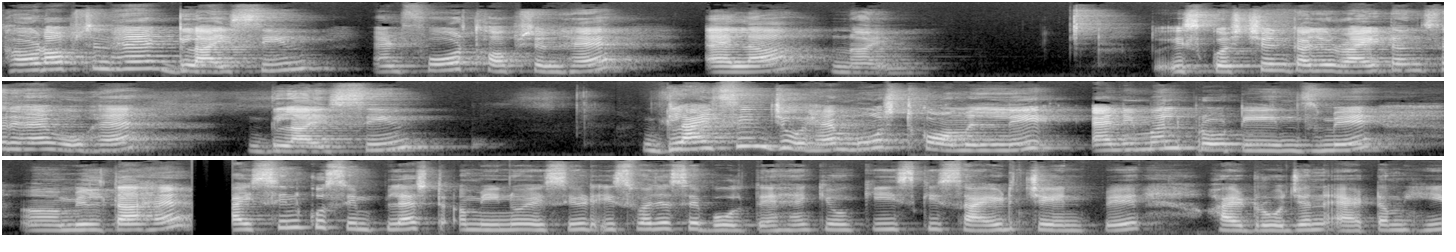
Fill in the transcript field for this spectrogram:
थर्ड ऑप्शन है ग्लाइसिन एंड फोर्थ ऑप्शन है एलानाइन तो इस क्वेश्चन का जो राइट right आंसर है, वो है ग्लाइसिन। ग्लाइसिन जो है मोस्ट कॉमनली एनिमल प्रोटीन्स में आ, मिलता है। ग्लाइसिन को सिंपलेस्ट अमीनो एसिड इस वजह से बोलते हैं क्योंकि इसकी साइड चेन पे हाइड्रोजन एटम ही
